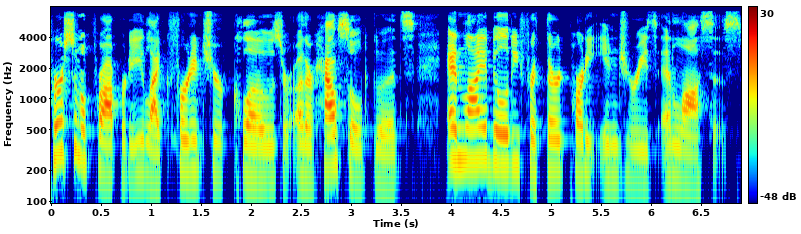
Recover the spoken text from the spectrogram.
personal property like furniture, clothes, or other household goods, and liability for third-party injuries and losses.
